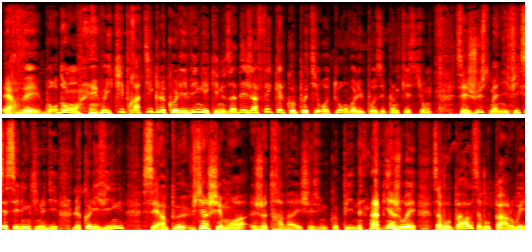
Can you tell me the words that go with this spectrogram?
Hervé Bourdon. Eh oui, qui pratique le co-living et qui nous a déjà fait quelques petits retours. On va lui poser plein de questions. C'est juste magnifique. C'est Céline qui nous dit le co-living, c'est un peu viens chez moi, je travaille chez une copine. Bien joué. Ça vous parle? Ça vous parle Oui.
